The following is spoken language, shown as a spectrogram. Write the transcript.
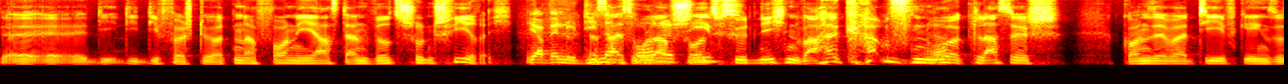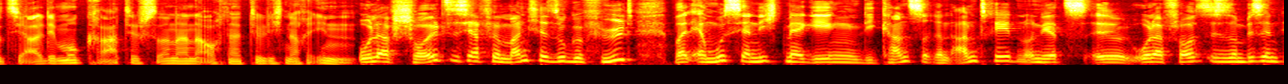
äh, die, die, die Verstörten nach vorne jagst, dann wird's schon schwierig. Ja, wenn du die das nach heißt, vorne Olaf Scholz schiebst- führt nicht einen Wahlkampf nur klassisch konservativ gegen sozialdemokratisch, sondern auch natürlich nach innen. Olaf Scholz ist ja für manche so gefühlt, weil er muss ja nicht mehr gegen die Kanzlerin antreten und jetzt äh, Olaf Scholz ist so ein bisschen,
